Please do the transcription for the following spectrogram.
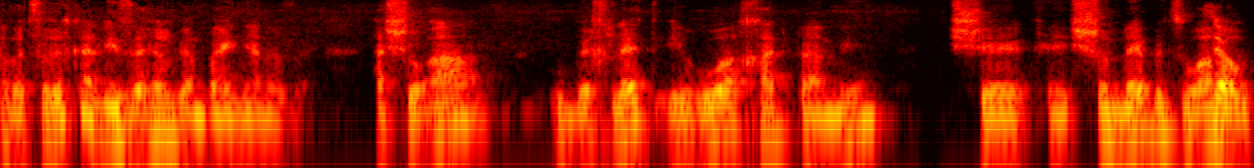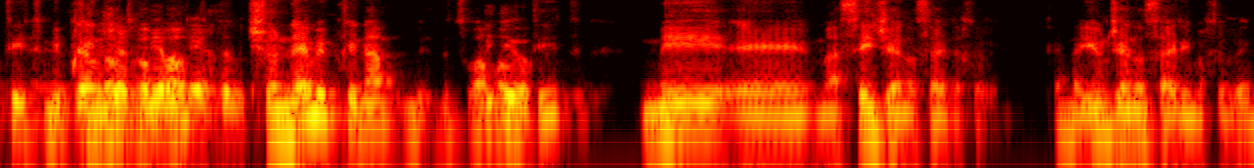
אבל צריך כאן להיזהר גם בעניין הזה. השואה הוא בהחלט אירוע חד פעמי ששונה בצורה זהו, מהותית מבחינות רבות, שונה מבחינה, בצורה בדיוק. מהותית ממעשי ג'נוסייד אחרים. כן? היו ג'נוסיידים אחרים,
